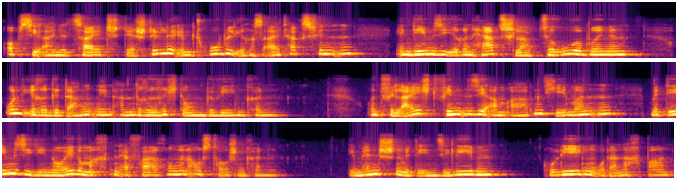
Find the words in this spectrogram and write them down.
ob Sie eine Zeit der Stille im Trubel Ihres Alltags finden, indem Sie Ihren Herzschlag zur Ruhe bringen und Ihre Gedanken in andere Richtungen bewegen können. Und vielleicht finden Sie am Abend jemanden, mit dem Sie die neu gemachten Erfahrungen austauschen können. Die Menschen, mit denen Sie leben, Kollegen oder Nachbarn,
